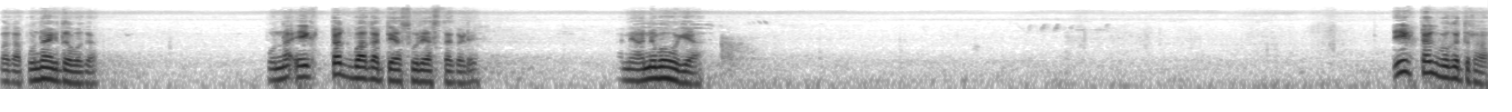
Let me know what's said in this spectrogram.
बघा पुन्हा एकदा बघा. पुन्हा एक टक बघा त्या सूर्यास्ताकडे. आणि अनुभव घ्या. एक टाक बघत राहा.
